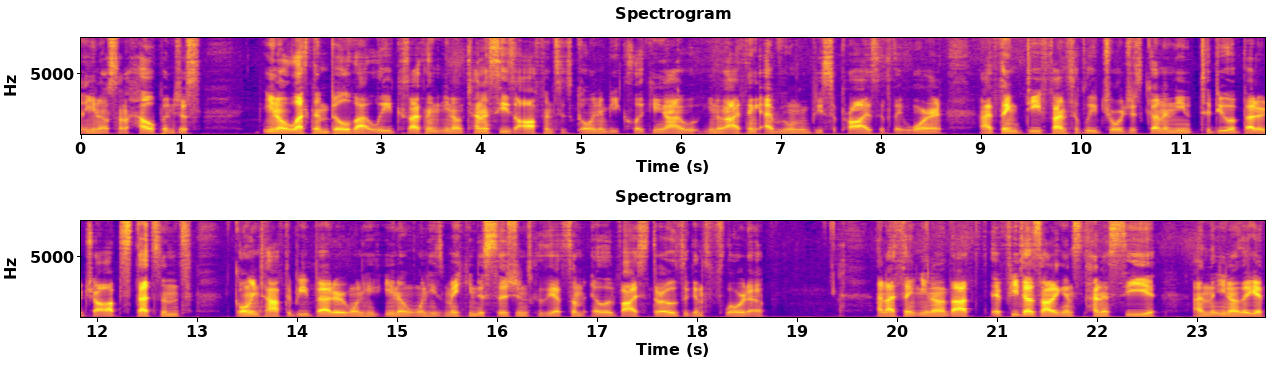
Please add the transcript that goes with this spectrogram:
you know some help and just you know let them build that lead because I think you know Tennessee's offense is going to be clicking. I you know I think everyone would be surprised if they weren't. I think defensively Georgia's gonna need to do a better job. Stetson's going to have to be better when he, you know, when he's making decisions because he had some ill-advised throws against Florida. And I think, you know, that if he does that against Tennessee and, you know, they get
